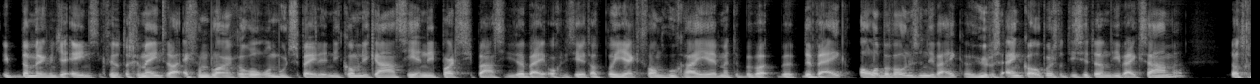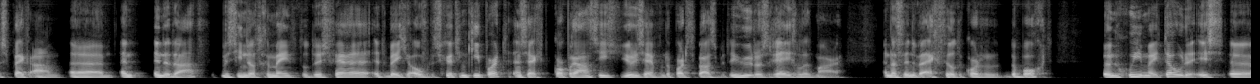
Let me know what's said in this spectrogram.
Ik, dan ben ik met je eens. Ik vind dat de gemeente daar echt een belangrijke rol in moet spelen. In die communicatie en die participatie die daarbij organiseert. Dat project van hoe ga je met de, de wijk, alle bewoners in die wijk, huurders en kopers, want die zitten in die wijk samen dat gesprek aan. Uh, en inderdaad, we zien dat gemeente tot dusver het een beetje over de schutting kiepert en zegt: corporaties, jullie zijn van de participatie met de huurders, regel het maar. En dat vinden we echt veel te kort de bocht. Een goede methode is uh,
